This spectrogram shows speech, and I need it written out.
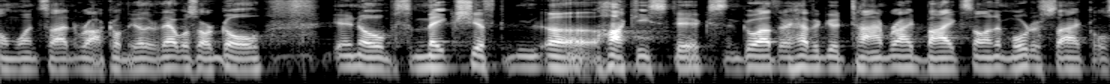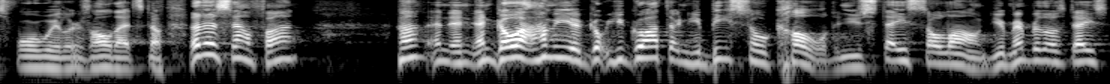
on one side and a rock on the other. That was our goal, you know, some makeshift uh, hockey sticks and go out there, have a good time, ride bikes on it, motorcycles, four wheelers, all that stuff. Doesn't that sound fun? Huh? And, and, and go out, how many you go, you go out there and you be so cold and you stay so long? You remember those days?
